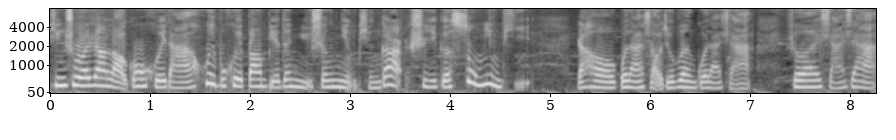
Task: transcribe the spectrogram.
听说让老公回答会不会帮别的女生拧瓶盖是一个送命题。然后郭大嫂就问郭大侠说：“霞霞，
